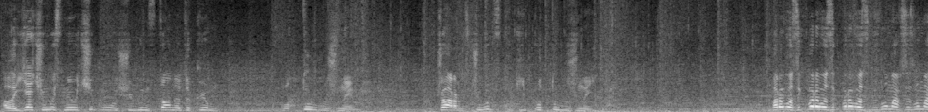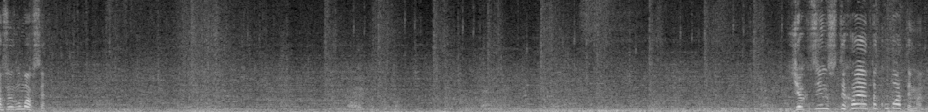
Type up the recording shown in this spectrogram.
Але я чомусь не очікував, що він стане таким потужним. Чарльз, чому ти такий потужний? Паровозик, паровозик, паровозик, зламався, зламався, зламався. Як він встигає атакувати мене?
